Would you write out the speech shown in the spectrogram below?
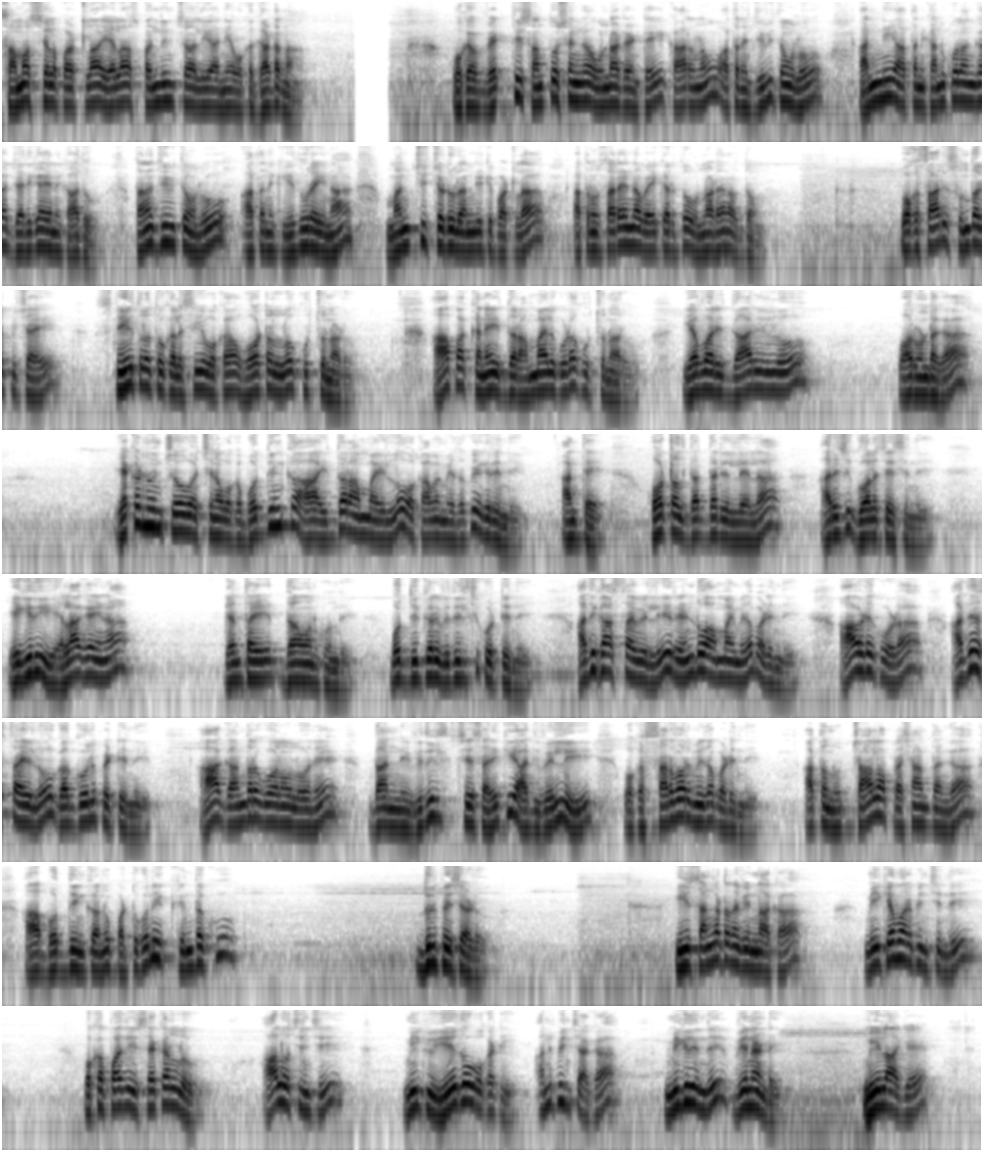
సమస్యల పట్ల ఎలా స్పందించాలి అనే ఒక ఘటన. ఒక వ్యక్తి సంతోషంగా ఉన్నాడంటే కారణం అతని జీవితంలో అన్నీ అతనికి అనుకూలంగా జరిగాయని కాదు. తన జీవితంలో అతనికి ఎదురైన మంచి చెడులన్నిటి పట్ల అతను సరైన వైఖరితో ఉన్నాడని అర్థం. ఒకసారి సుందర్ పిచాయ్ స్నేహితులతో కలిసి ఒక హోటల్లో కూర్చున్నాడు. ఆ పక్కనే ఇద్దరు అమ్మాయిలు కూడా కూర్చున్నారు. ఎవరి దారిలో వారు ఉండగా ఎక్కడి నుంచో వచ్చిన ఒక బొద్దింక ఆ ఇద్దరు అమ్మాయిల్లో ఒక ఆమె మీదకు ఎగిరింది. అంతే హోటల్ దద్దరిల్లేలా అరిచి గోల చేసింది. ఎగిరి ఎలాగైనా ఎంత ఇద్దామనుకుంది బొద్దిగ్గను విదిల్చి కొట్టింది. అది కాస్త వెళ్ళి రెండో అమ్మాయి మీద పడింది. ఆవిడ కూడా అదే స్థాయిలో గగ్గోలు పెట్టింది. ఆ గందరగోళంలోనే దాన్ని విదిల్చేసరికి అది వెళ్ళి ఒక సర్వర్ మీద పడింది. అతను చాలా ప్రశాంతంగా ఆ బొద్దింకను పట్టుకొని కిందకు దులిపేశాడు. ఈ సంఘటన విన్నాక మీకేమనిపించింది ఒక పది సెకండ్లు ఆలోచించి మీకు ఏదో ఒకటి అనిపించాక మిగిలింది వినండి. మీలాగే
